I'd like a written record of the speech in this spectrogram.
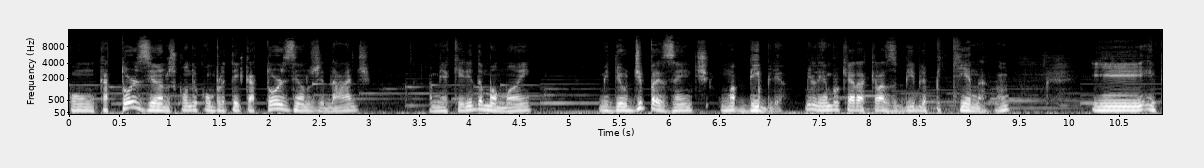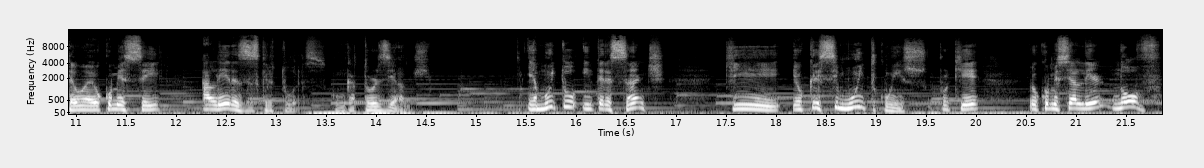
com 14 anos, quando eu completei 14 anos de idade, a minha querida mamãe me deu de presente uma Bíblia. Me lembro que era aquelas Bíblia pequena. Né? E então eu comecei a ler as Escrituras com 14 anos. E é muito interessante que eu cresci muito com isso, porque eu comecei a ler novo,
